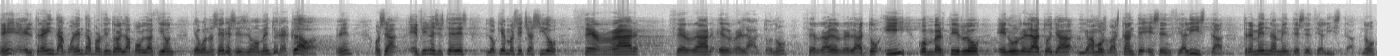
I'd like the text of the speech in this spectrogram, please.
¿Eh? El 30-40% de la población de Buenos Aires en ese momento era esclava. ¿eh? O sea, fíjense ustedes, lo que hemos hecho ha sido cerrar, cerrar el relato, ¿no? Cerrar el relato y convertirlo en un relato ya, digamos, bastante esencialista, tremendamente esencialista, ¿no?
